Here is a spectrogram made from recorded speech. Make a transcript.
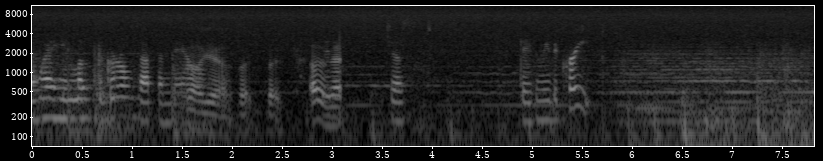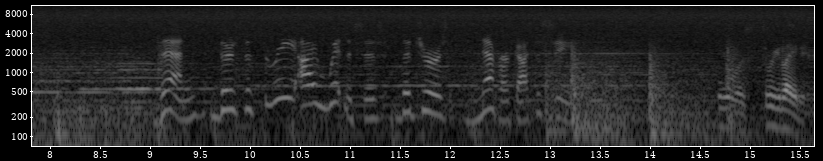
The way he looked the girls up and down. Oh, yeah, but, but other than that... Just gave me the creep. Then there's the three eyewitnesses the jurors never got to see. It was three ladies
